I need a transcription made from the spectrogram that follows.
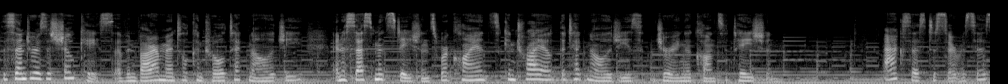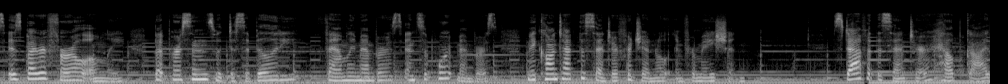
The center is a showcase of environmental control technology and assessment stations where clients can try out the technologies during a consultation. Access to services is by referral only, but persons with disability, family members, and support members may contact the Centre for general information. Staff at the Centre help guide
